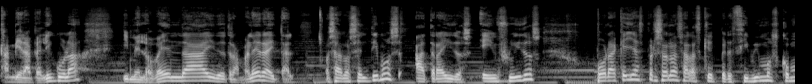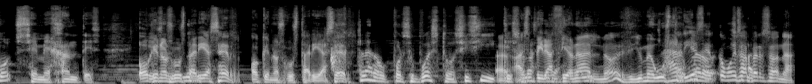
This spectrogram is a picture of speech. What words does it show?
cambie la película y me lo venda y de otra manera y tal. O sea, nos sentimos atraídos e influidos por aquellas personas a las que percibimos como semejantes. O que nos gustaría ser, o que nos gustaría ah, ser. claro, por supuesto, sí, sí. Que aspiracional, ¿no? Es decir, yo me gustaría ser como esa persona.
